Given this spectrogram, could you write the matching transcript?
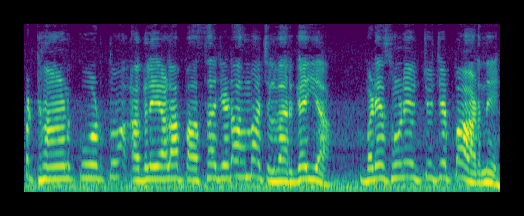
ਪਠਾਨਕੋਟ ਤੋਂ ਅਗਲੇ ਵਾਲਾ ਪਾਸਾ ਜਿਹੜਾ ਹਿਮਾਚਲ ਵਰਗਾ ਹੀ ਆ, ਬੜੇ ਸੋਹਣੇ ਉੱਚੇ ਉੱਚੇ ਪਹਾੜ ਨੇ।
